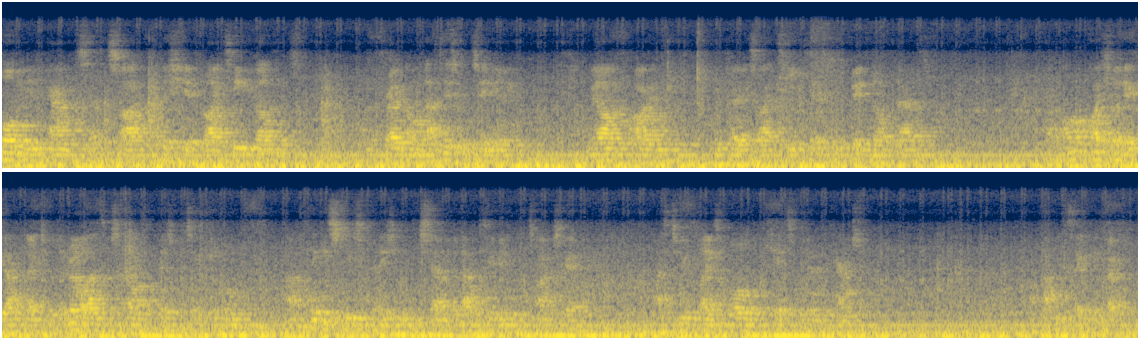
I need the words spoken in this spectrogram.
four million pounds set aside this year for IT development. And the programme that is continuing. We are requiring various IT kits to be knocked out. I'm not quite sure the exact date, but the real out of start this particular month. I think it's due to finish in December, that give you the timescale as to replace all the kits within the council. I'm happy to take the question.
